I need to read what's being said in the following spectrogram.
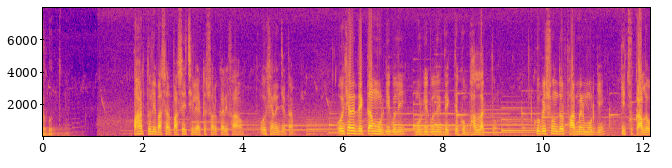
জগৎ। পাহাড়তলি বাসার পাশেই ছিল একটা সরকারি ফার্ম, ওইখানে যেতাম। ওইখানে দেখতাম মুরগিগুলি মুরগিগুলি দেখতে খুব ভালো লাগতো। খুবই সুন্দর ফার্মের মুরগি, কিছু কালো,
